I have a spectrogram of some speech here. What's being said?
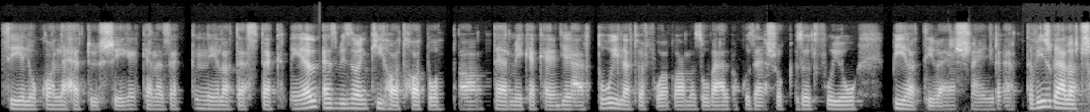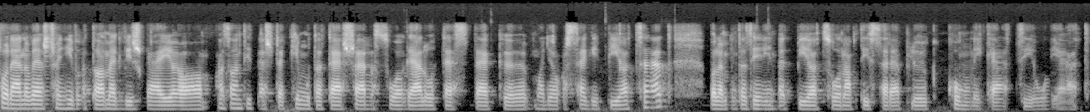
célokon, lehetőségeken ezeknél a teszteknél. Ez bizony kihathatott a termékeket gyártó, illetve forgalmazó vállalkozások között folyó piaci versenyre. A vizsgálat során a versenyhivatal megvizsgálja az antitestek kimutatására szolgáló tesztek magyarországi piacát, valamint az érintett piacon aktív szereplők kommunikációját.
